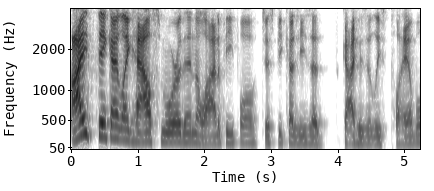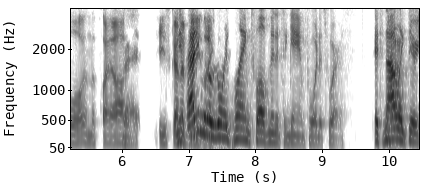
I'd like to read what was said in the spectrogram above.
I think I like House more than a lot of people just because he's a guy who's at least playable in the playoffs. Right. He's going mean, to Patty be Mills like, only playing 12 minutes a game for what it's worth. It's not Yeah. like they're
